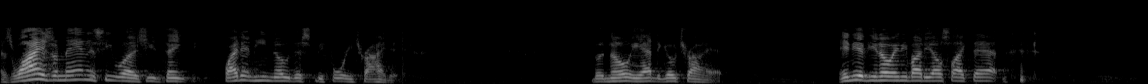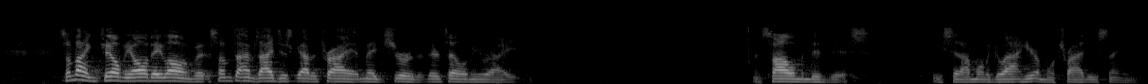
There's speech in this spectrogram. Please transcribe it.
As wise a man as he was, you'd think, Why didn't he know this before he tried it? But no, he had to go try it. Any of you know anybody else like that? Somebody can tell me all day long, but sometimes I just got to try it and make sure that they're telling me right. And Solomon did this. He said, I'm going to go out here, I'm going to try these things.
